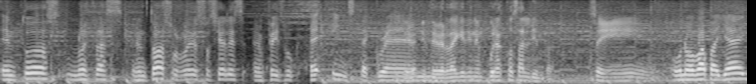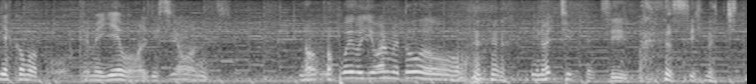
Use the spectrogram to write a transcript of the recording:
en todas nuestras, en todas sus redes sociales, en Facebook e De, Instagram. de verdad que tienen puras cosas lindas. Sí, uno va para allá y es como, "¿Por qué me llevo, maldición? No, no puedo llevarme todo. y no hay chiste. Sí, sí, no es chiste.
